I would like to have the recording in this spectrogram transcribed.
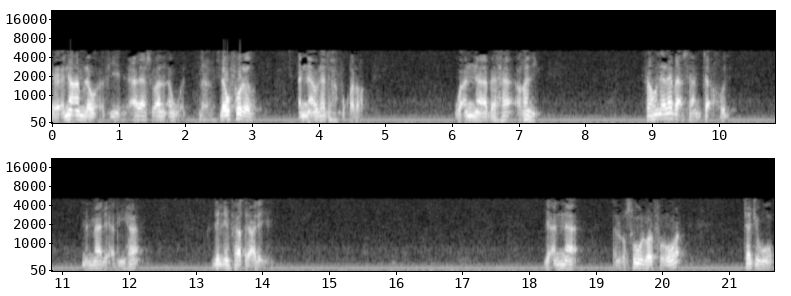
نعم لو في على سؤال الأول نعم. لو فرض أن أولادها فقراء وأن أباها غني فهنا لا بأس أن تأخذ من مال أبيها للإنفاق عليهم لأن الأصول والفروع تجب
